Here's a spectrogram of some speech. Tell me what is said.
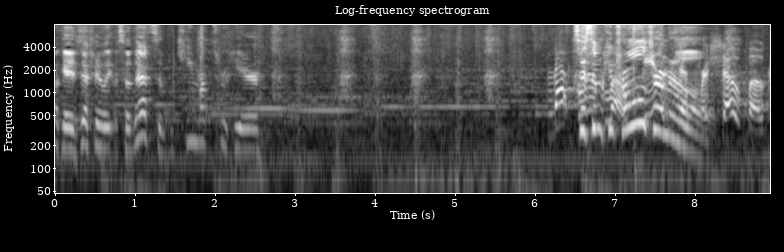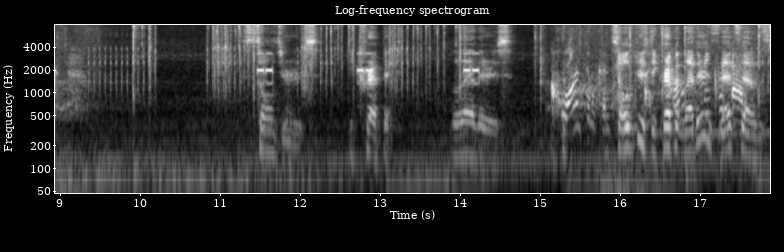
Okay, it's definitely... So that's... We came up through here. System control terminal. For show, folks. Soldiers. Decrepit. Leathers. Quantum Soldiers, decrepit leathers? That sounds...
